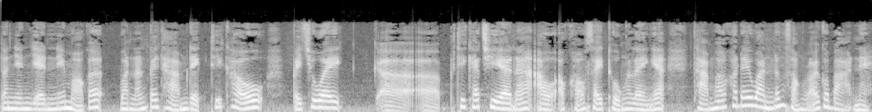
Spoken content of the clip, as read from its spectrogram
ตอนเย็นๆนี่หมอก็วันนั้นไปถามเด็กที่เขาไปช่วยเอ่อเอ่อ ที่แคชเชียร์นะ เอาเอาของใส่ถุงอะไรเงี้ย ถามเขาเขาได้วันตั้งสองร้อยกว่าบาทเนี่ย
